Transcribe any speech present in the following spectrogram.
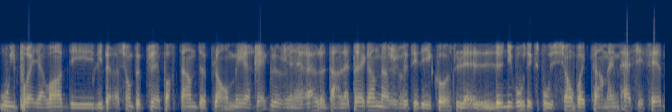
où il pourrait y avoir des libérations un peu plus importantes de plomb, mais règle générale, dans la très grande majorité des cas, le, niveau d'exposition va être quand même assez faible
